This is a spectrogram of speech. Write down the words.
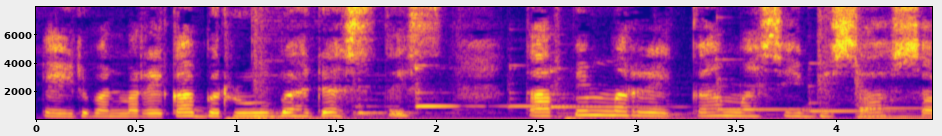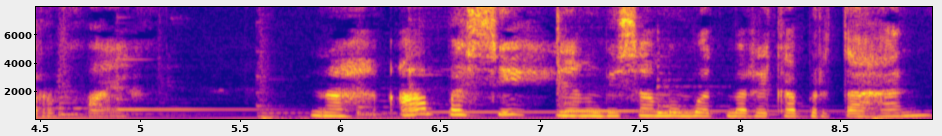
kehidupan mereka berubah drastis, tapi mereka masih bisa survive. Nah, apa sih yang bisa membuat mereka bertahan?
